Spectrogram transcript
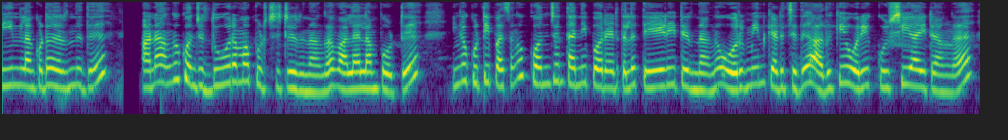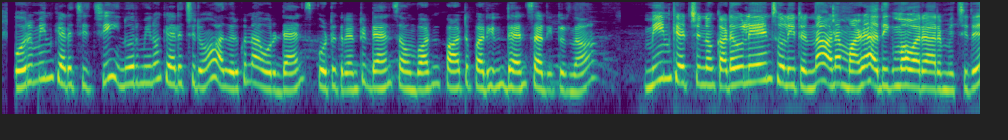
மீன்லாம் கூட இருந்தது. ஆனால் அங்கே கொஞ்சம் தூரமாக பிடிச்சிட்டு இருந்தாங்க. வலைலாம் போட்டு. இங்கே குட்டி பசங்க கொஞ்சம் தண்ணி போகிற இடத்துல தேடிட்டு இருந்தாங்க. ஒரு மீன் கிடச்சிது. அதுக்கே ஒரே குஷி ஆயிட்டாங்க. ஒரு மீன் கிடச்சிச்சு. இன்னொரு மீனும் கிடச்சிடும். அது வரைக்கும் நான் ஒரு டான்ஸ் போட்டுக்கிறேன்ட்டு டான்ஸ் அவன் பாட்டு பாட்டு பாடின்னு டான்ஸ் ஆடிட்டு இருந்தான். மீன் கிடச்சிடணும் கடவுளேன்னு சொல்லிட்டு இருந்தான். ஆனால் மழை அதிகமாக வர ஆரம்பிச்சிது.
